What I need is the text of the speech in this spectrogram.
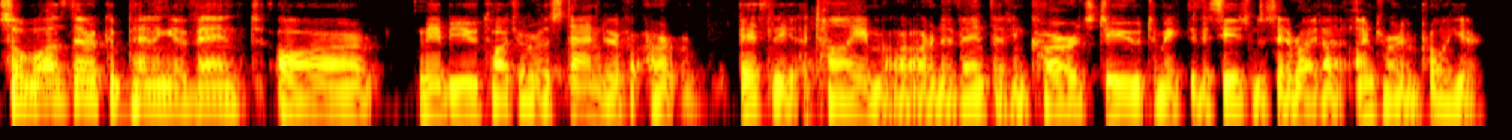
so was there a compelling event, or maybe you thought you were of a standard, or basically a time or, or, an event that encouraged you to make the decision to say, right, I, I'm turning pro here?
